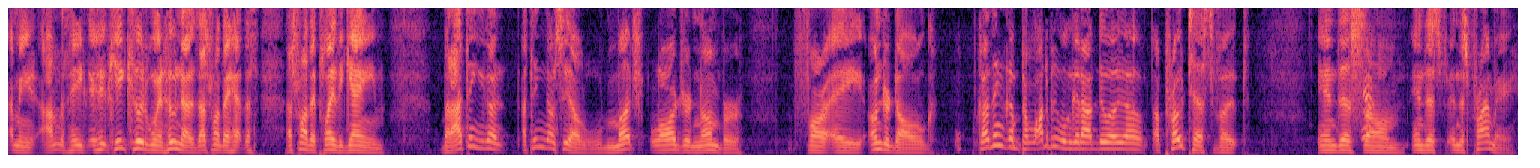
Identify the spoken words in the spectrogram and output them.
I, mean, I'm just, he, he could win. Who knows? That's why they have. That's, that's why they play the game. But I think you're going. I think you're going to see a much larger number for a underdog. Because I think a lot of people will get out and do a, a protest vote in this um in this in this primary.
